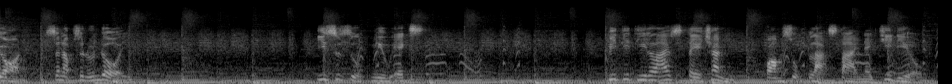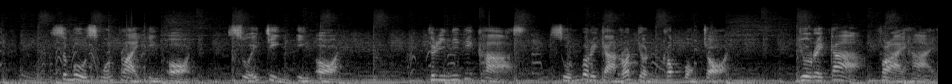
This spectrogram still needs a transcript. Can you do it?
Beyond สนับสนุนโดย Isuzu Mu X PTT Live Station ความสุขหลากสไตล์ในที่เดียว สบู่สมุนไพรอิงออน สวยจริงอิงออน Trinity Cars ศูนย์บริการรถยนต์ครบวงจร Eureka Fly High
